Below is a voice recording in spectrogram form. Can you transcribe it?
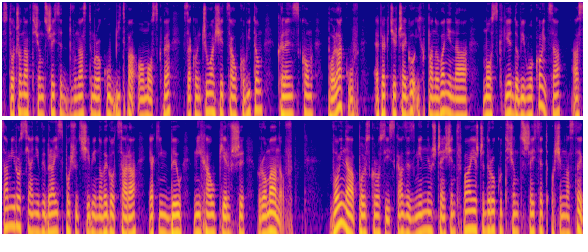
stoczona w 1612 roku bitwa o Moskwę zakończyła się całkowitą klęską Polaków, w efekcie czego ich panowanie na Moskwie dobiegło końca, a sami Rosjanie wybrali spośród siebie nowego cara, jakim był Michał I Romanow. Wojna polsko-rosyjska ze zmiennym szczęściem trwała jeszcze do roku 1618,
